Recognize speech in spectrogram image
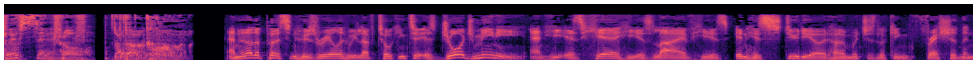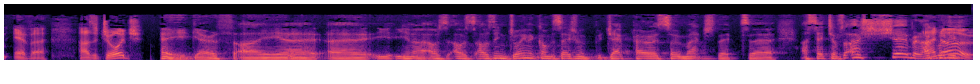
CliffCentral.com. And another person who's real, who we love talking to, is George Mienie. And he is here, he is live, he is in his studio at home, which is looking fresher than ever. How's it, George? Hey Gareth, I uh, uh, you, you, know I was I was I was enjoying the conversation with Jack Parow so much that uh, I said to him, "Oh sure, but I, I know.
